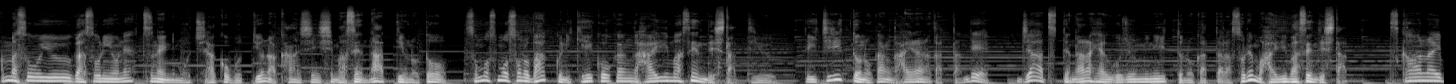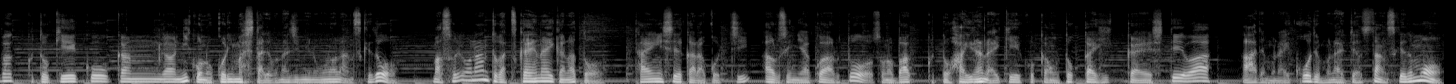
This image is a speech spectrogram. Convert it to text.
あんまそういうガソリンをね、常に持ち運ぶっていうのは感心しませんなっていうのと、そもそもそのバッグに蛍光管が入りませんでしたっていう。で、1リットルの缶が入らなかったんで、じゃあつって 750ml の買ったらそれも入りませんでした使わないバッグと蛍光管が2個残りましたでおなじみのものなんですけど、まあそれをなんとか使えないかなと、退院してからこっち、R1200R とそのバッグと入らない蛍光管を特っ引っ換えしては、ああでもない、こうでもないとやってたんですけども、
